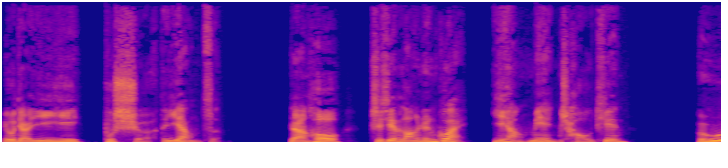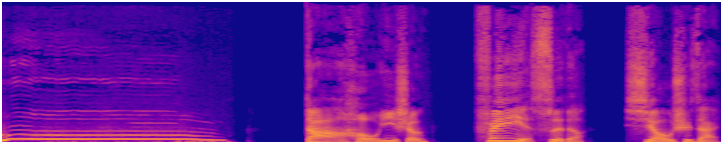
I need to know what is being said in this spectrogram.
有点依依不舍的样子。然后只见狼人怪仰面朝天，呜，大吼一声，飞也似的消失在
